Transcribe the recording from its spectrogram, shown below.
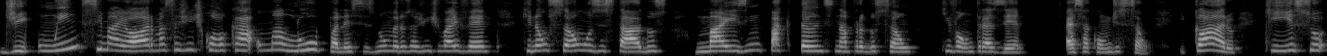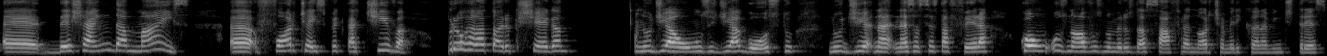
de um índice maior, mas se a gente colocar uma lupa nesses números, a gente vai ver que não são os estados mais impactantes na produção que vão trazer essa condição. E claro que isso é, deixa ainda mais uh, forte a expectativa para o relatório que chega no dia 11 de agosto, no dia, na, nessa sexta-feira, com os novos números da safra norte-americana 23-24.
